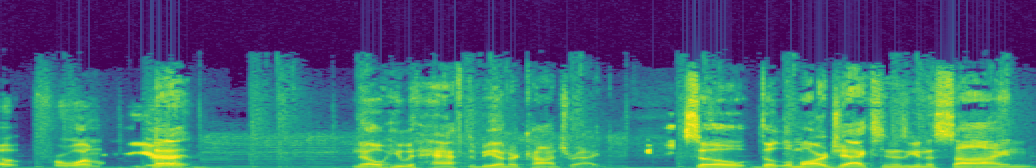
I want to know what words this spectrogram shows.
oh, for one more year. That- no, he would have to be under contract. So the Lamar Jackson is going to sign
